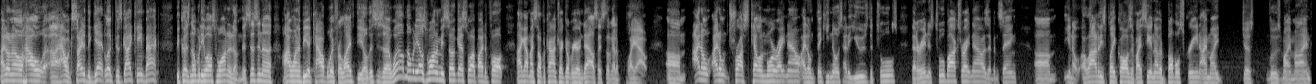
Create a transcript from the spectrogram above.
I don't know how uh, how excited to get. Look, this guy came back because nobody else wanted him. This isn't a I want to be a cowboy for life deal. This is a well, nobody else wanted me, so guess what? By default, I got myself a contract over here in Dallas. I still got to play out. Um, I don't I don't trust Kellen Moore right now. I don't think he knows how to use the tools that are in his toolbox right now, as I've been saying. Um, you know, a lot of these play calls, if I see another bubble screen, I might just lose my mind.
